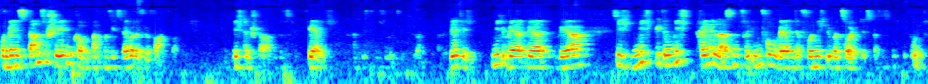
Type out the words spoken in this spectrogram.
Und wenn es dann zu Schäden kommt, macht man sich selber dafür verantwortlich, nicht den Staat. Das ist gefährlich. Das kann wirklich, wer, wer, wer sich nicht, bitte nicht drängen lassen zur Impfung, wer davon nicht überzeugt ist. Das ist nicht gesund.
